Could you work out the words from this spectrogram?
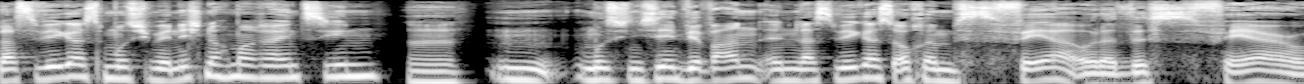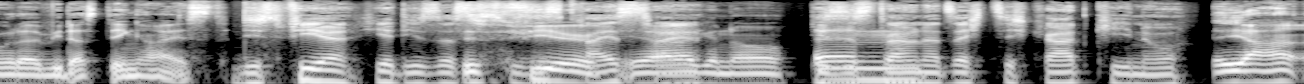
Las Vegas muss ich mir nicht nochmal reinziehen. Mhm. Muss ich nicht sehen. Wir waren in Las Vegas auch im Sphere oder The Sphere oder wie das Ding heißt. Die Sphere, hier dieses, dieses Kreisteil. Ja, genau. Dieses ähm, 360-Grad-Kino. Ja,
